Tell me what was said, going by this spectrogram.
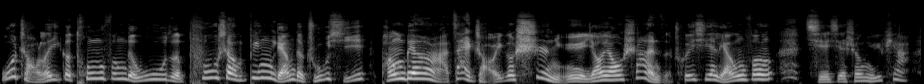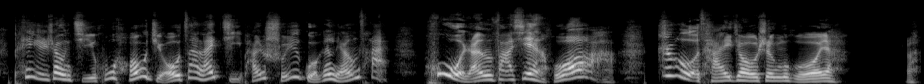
我找了一个通风的屋子，铺上冰凉的竹席，旁边啊再找一个侍女摇摇扇子，吹些凉风，切些生鱼片，配上几壶好酒，再来几盘水果跟凉菜。忽然发现，哇，这才叫生活呀！啊，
